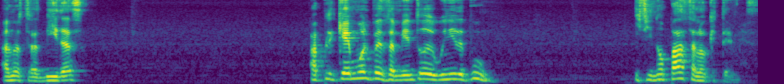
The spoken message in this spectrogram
a nuestras vidas, apliquemos el pensamiento de Winnie the Pooh. ¿Y si no pasa lo que temes?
